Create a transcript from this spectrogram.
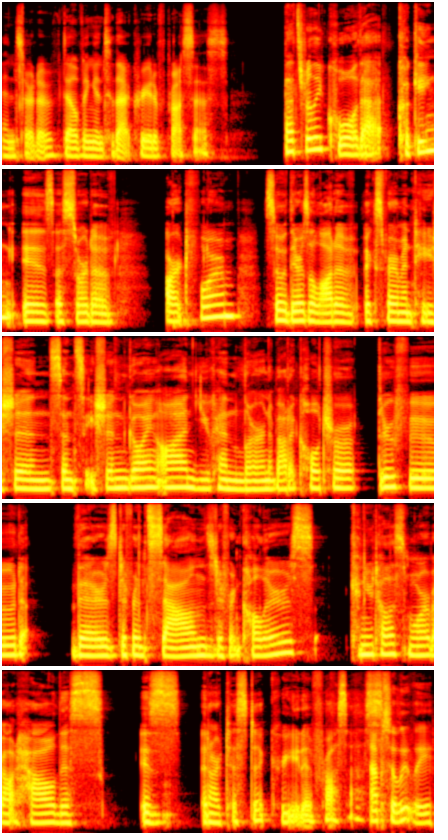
and sort of delving into that creative process. That's really cool that cooking is a sort of art form. So there's a lot of experimentation, sensation going on. You can learn about a culture through food. There's different sounds, different colors. Can you tell us more about how this is an artistic, creative process? Absolutely.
